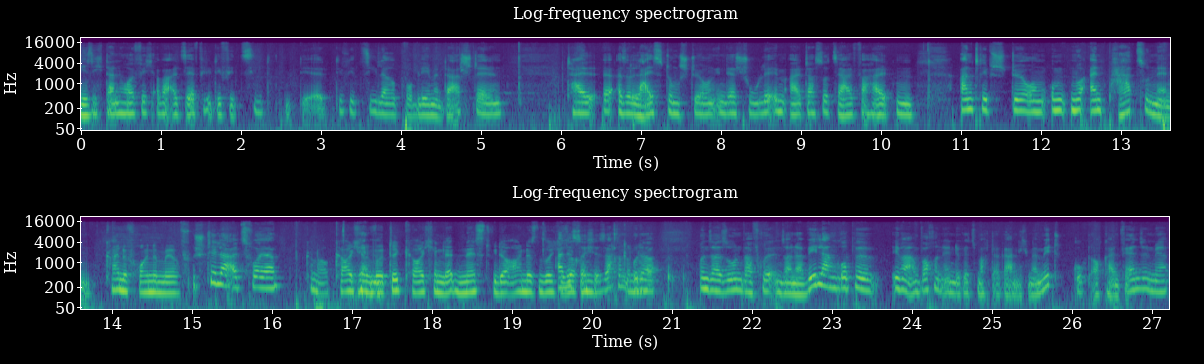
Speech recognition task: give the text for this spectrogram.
die sich dann häufig aber als sehr viel diffizil, diffizilere Probleme darstellen. Teil, äh, also Leistungsstörung in der Schule, im Alltagssozialverhalten, Antriebsstörung, um nur ein paar zu nennen. Keine Freunde mehr. Stiller als vorher. Genau, Karlchen ja. wird dick, Karlchen nest wieder ein, das sind solche Alles Sachen. solche Sachen. Genau. Oder unser Sohn war früher in so einer WLAN-Gruppe, immer am Wochenende, jetzt macht er gar nicht mehr mit, guckt auch kein Fernsehen mehr.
